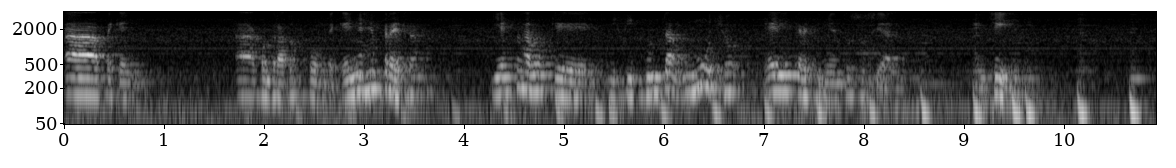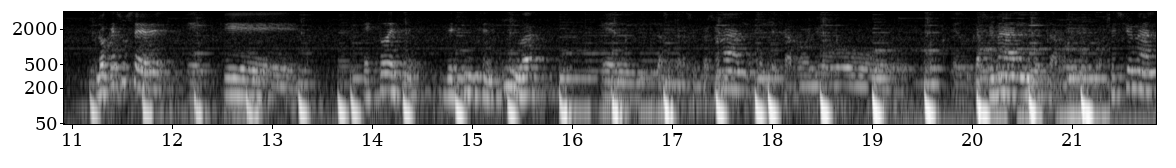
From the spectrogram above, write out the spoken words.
a pequeños a contratos con pequeñas empresas y esto es algo que dificulta mucho el crecimiento social en Chile. Lo que sucede es que esto desincentiva la superación personal, el desarrollo educacional, el desarrollo profesional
